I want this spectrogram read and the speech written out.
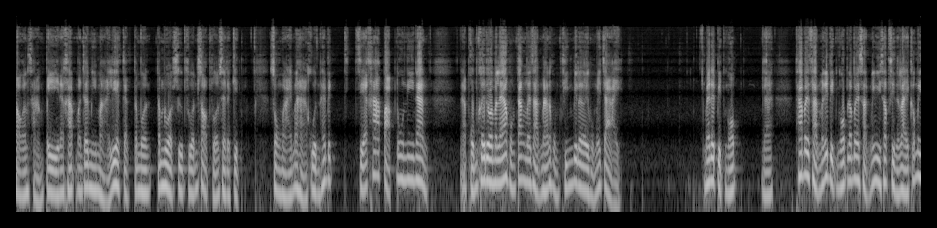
ต่อกันสามปีนะครับ มันจะมีหมายเรียกจากตำรวจตำรวจสืบสวนสอบสวนเศรษฐกิจ ส่งหมายมาหาคุณให้ไปเสียค่าปรับนู่นนี่นั่นนะผมเคยโดนมาแล้ว ผมตั้งบริษัทมาแล้วผมทิ้งไปเลย ผมไม่จ่าย ไม่ได้ปิดงบนะถ้าบริษัทไม่ได้ปิดงบ แล้วบริษัทไม่มีทรัพย์สินอะไร ก็ไม่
